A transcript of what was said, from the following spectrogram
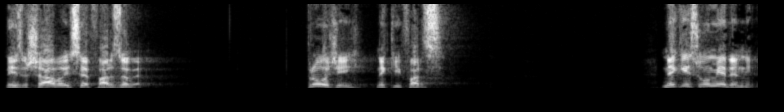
ne izvršavaju sve farzove. Prođe ih neki farz. Neki su umjereni,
